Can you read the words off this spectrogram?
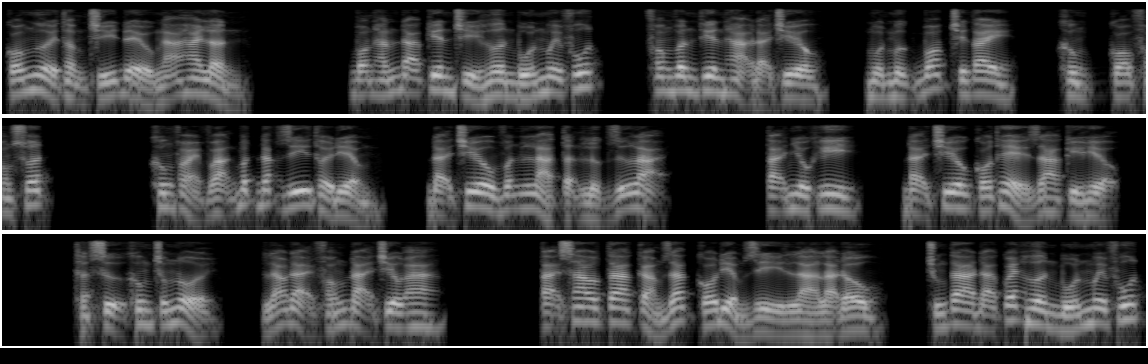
Có người thậm chí đều ngã hai lần. Bọn hắn đã kiên trì hơn bốn mươi phút, phong vân thiên hạ đại chiêu một mực bóp trên tay, không có phóng xuất. Không phải vạn bất đắc dĩ thời điểm, đại chiêu vẫn là tận lực giữ lại. Tại nhiều khi, đại chiêu có thể ra kỳ hiệu. Thật sự không chống nổi, lão đại phóng đại chiêu a. Tại sao ta cảm giác có điểm gì là là đâu? Chúng ta đã quét hơn bốn mươi phút,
